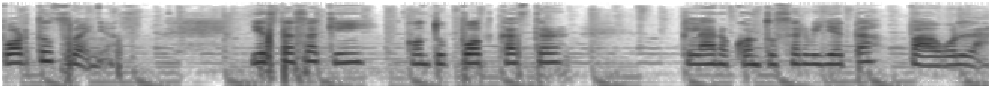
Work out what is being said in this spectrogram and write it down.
por tus sueños. Y estás aquí con tu podcaster claro, con tu servilleta Paola,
